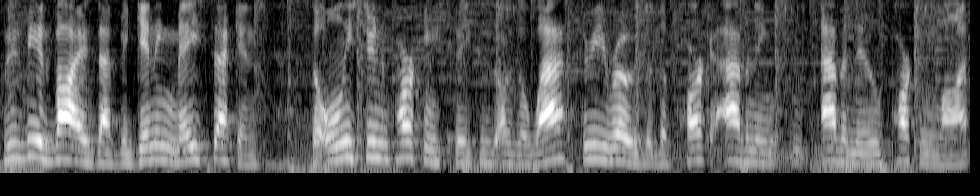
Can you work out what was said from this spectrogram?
please be advised that beginning May 2nd, the only student parking spaces are the last three rows of the Park Avenue, parking lot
